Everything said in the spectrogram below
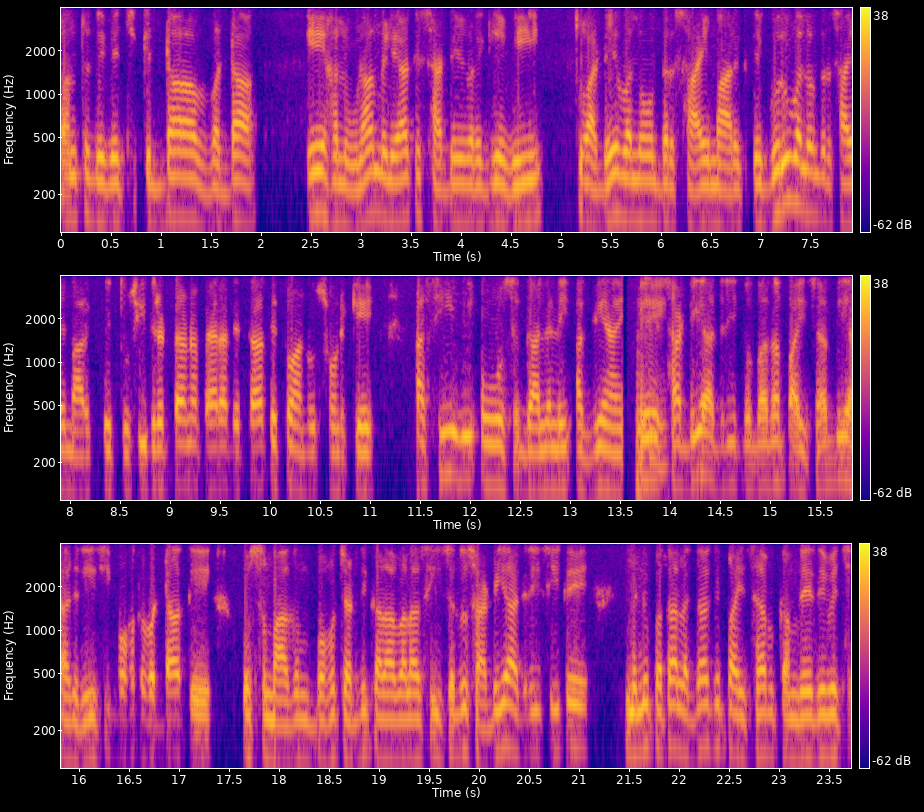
ਪੰਥ ਦੇ ਵਿੱਚ ਕਿੱਡਾ ਵੱਡਾ ਇਹ ਹਲੂਣਾ ਮਿਲਿਆ ਕਿ ਸਾਡੇ ਵਰਗੇ ਵੀ ਤੁਹਾਡੇ ਵੱਲੋਂ ਦਰਸਾਏ ਮਾਰਗ ਤੇ ਗੁਰੂ ਵੱਲੋਂ ਦਰਸਾਏ ਮਾਰਗ ਤੇ ਤੁਸੀਂ ਦ੍ਰਿੜਤਾ ਨਾਲ ਪਹਿਰਾ ਦਿੱਤਾ ਤੇ ਤੁਹਾਨੂੰ ਸੁਣ ਕੇ ਅਸੀਂ ਵੀ ਉਸ ਗੱਲ ਲਈ ਅੱਗੇ ਆਏ ਤੇ। ਸਾਡੀ ਹਾਜ਼ਰੀ ਤੋਂ ਬਾਅਦ ਆ ਭਾਈ ਸਾਹਿਬ ਦੀ ਹਾਜ਼ਰੀ ਸੀ ਬਹੁਤ ਵੱਡਾ ਤੇ ਉਹ ਸਮਾਗਮ ਬਹੁਤ ਚੜ੍ਹਦੀ ਕਲਾ ਵਾਲਾ ਸੀ ਜਦੋਂ ਸਾਡੀ ਹਾਜ਼ਰੀ ਸੀ ਤੇ ਮੈਨੂੰ ਪਤਾ ਲੱਗਾ ਕਿ ਭਾਈ ਸਾਹਿਬ ਕਮਰੇ ਦੇ ਵਿੱਚ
